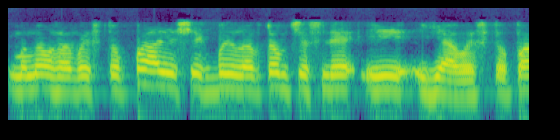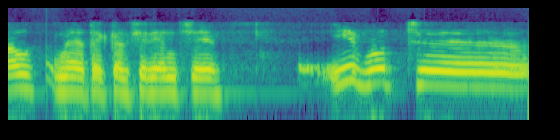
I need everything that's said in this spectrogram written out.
много выступающих было, в том числе и я выступал на этой конференции. И вот, э,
